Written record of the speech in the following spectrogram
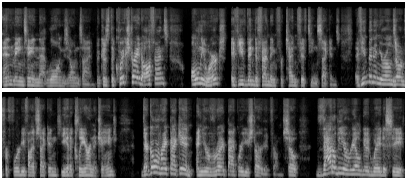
and maintain that long zone time. Because the quick straight offense only works if you've been defending for 10, 15 seconds. If you've been in your own zone for 45 seconds, you get a clear and a change, they're going right back in and you're right back where you started from. So That'll be a real good way to see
